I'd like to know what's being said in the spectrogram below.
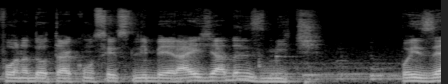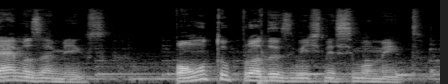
foi adotar conceitos liberais de Adam Smith. Pois é, meus amigos, ponto pro Adam Smith nesse momento.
